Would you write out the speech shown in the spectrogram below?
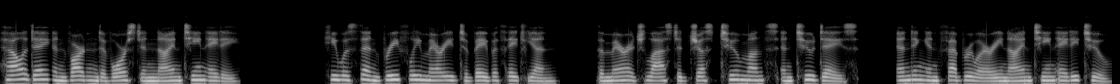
Hallyday and Vartan divorced in 1980. He was then briefly married to Babeth Etienne, the marriage lasted just two months and two days, ending in February 1982.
